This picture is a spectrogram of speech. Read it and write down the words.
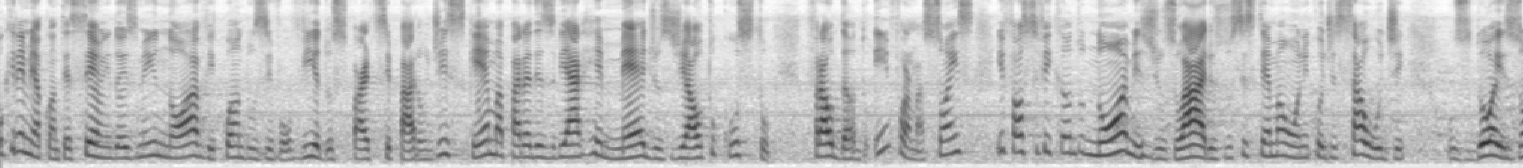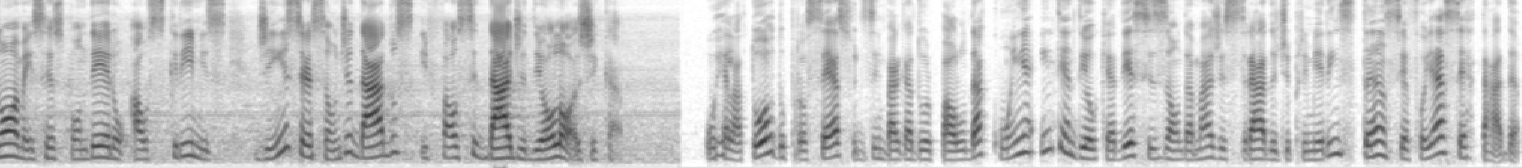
O crime aconteceu em 2009, quando os envolvidos participaram de esquema para desviar remédios de alto custo, fraudando informações e falsificando nomes de usuários do Sistema Único de Saúde. Os dois homens responderam aos crimes de inserção de dados e falsidade ideológica. O relator do processo, o desembargador Paulo da Cunha, entendeu que a decisão da magistrada de primeira instância foi acertada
